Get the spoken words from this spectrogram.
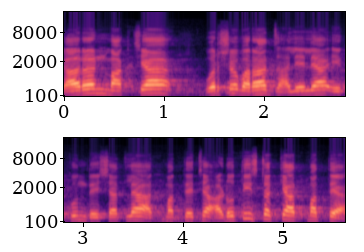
कारण मागच्या वर्षभरात झालेल्या एकूण देशातल्या आत्महत्येच्या अडोतीस टक्के आत्महत्या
